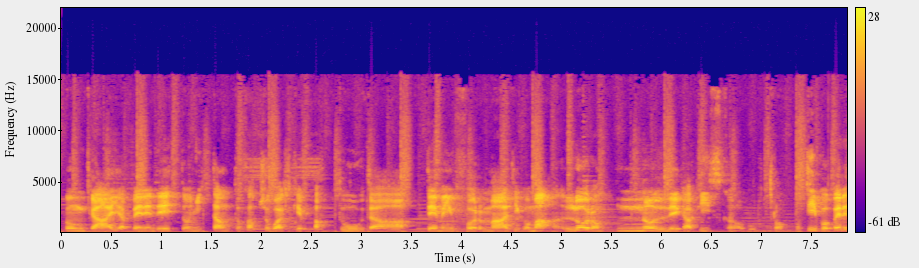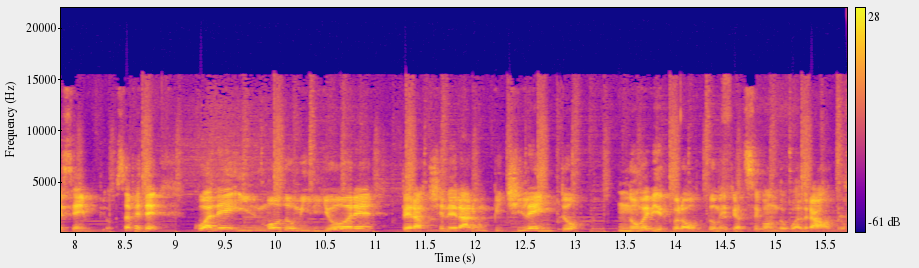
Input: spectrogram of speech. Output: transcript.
con Gaia, Benedetto, ogni tanto faccio qualche battuta, tema informatico, ma loro non le capiscono purtroppo. Tipo, per esempio, sapete qual è il modo migliore per accelerare un PC lento? 9,8 metri al secondo quadrato.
